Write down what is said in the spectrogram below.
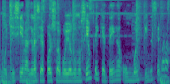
muchísimas gracias por su apoyo como siempre y que tengan un buen fin de semana.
